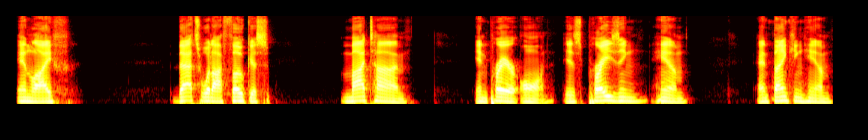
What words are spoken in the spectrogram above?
in life, that's what I focus my time in prayer on is praising him and thanking him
